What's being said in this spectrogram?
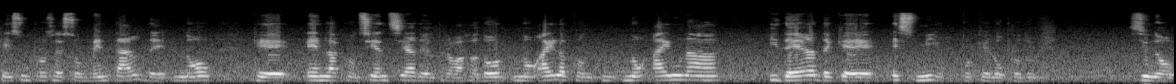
que es un proceso mental, de no que en la conciencia del trabajador no hay, la, no hay una idea de que es mío porque lo produje sino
